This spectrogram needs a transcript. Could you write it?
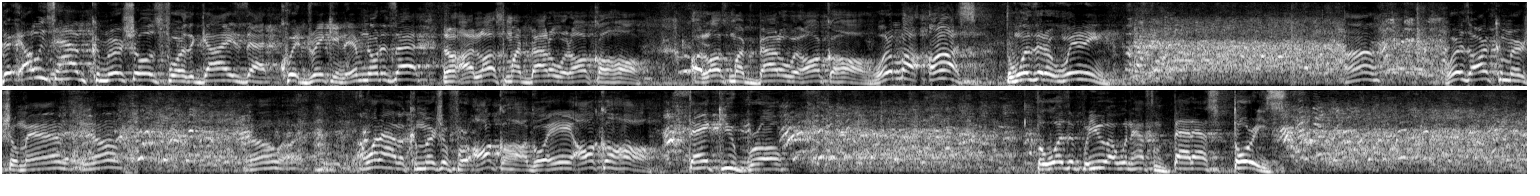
they always have commercials for the guys that quit drinking. Ever notice that? You know, I lost my battle with alcohol. I lost my battle with alcohol. What about us, the ones that are winning? Huh? Where's our commercial, man? You know? You know? I want to have a commercial for alcohol. Go, hey, alcohol. Thank you, bro. If it wasn't for you, I wouldn't have some badass stories.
